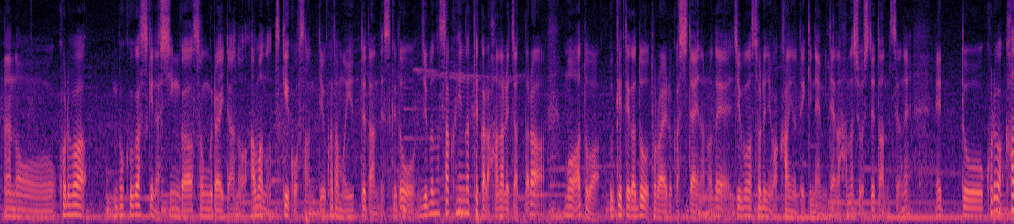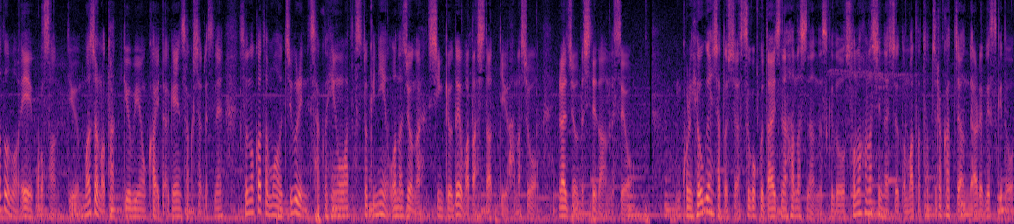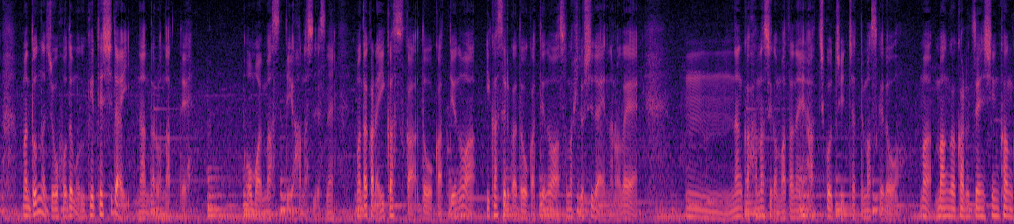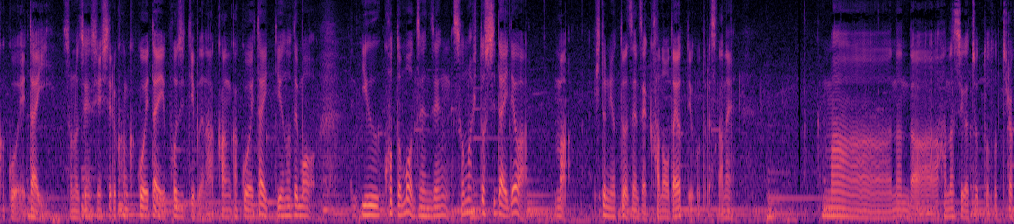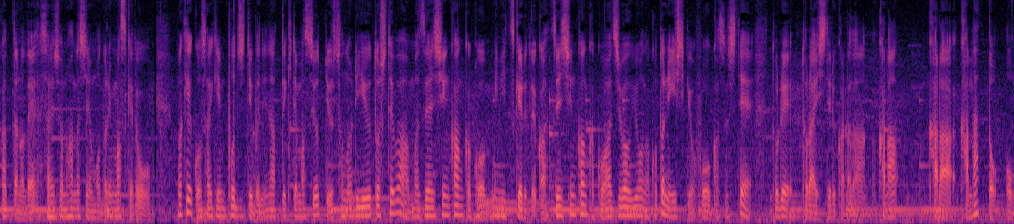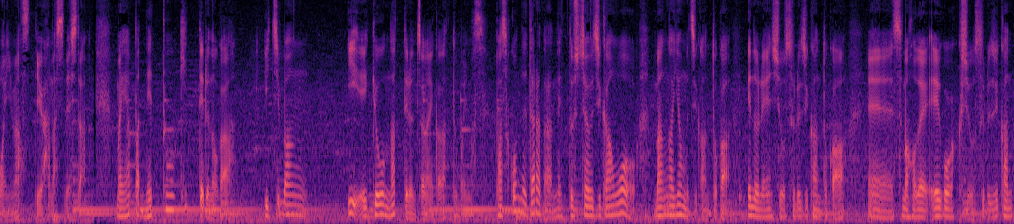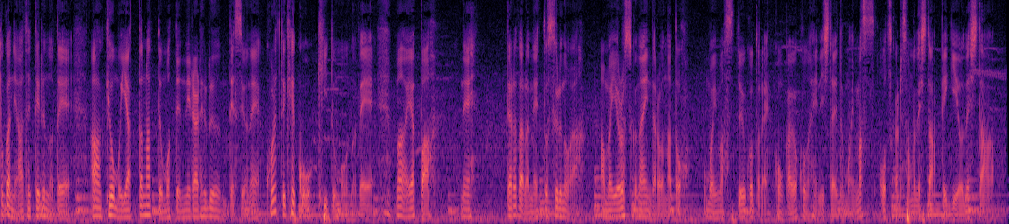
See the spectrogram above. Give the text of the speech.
あのー、これは僕が好きなシンガーソングライターの天野月子さんっていう方も言ってたんですけど自分の作品が手から離れちゃったらもうあとは受け手がどう捉えるか次第なので自分はそれには関与できないみたいな話をしてたんですよね。えっと、これは角野栄子さんっていう魔女の宅急便を書いた原作者ですね。その方もジブリに作品を渡す時に同じような心境で渡したっていう話をラジオでしてたんですよ。これ表現者としてはすごく大事な話なんですけど、その話になっちゃうとまたどちらかっちゃうんであれですけど、まあ、どんな情報でも受け手次第なんだろうなって思いますっていう話ですね。まあ、だから生かすかどうかっていうのは、生かせるかどうかっていうのはその人次第なので、うーん、なんか話がまたね、あっちこっち行っちゃってますけど、まあ、漫画から全身感覚を得たい、その前進してる感覚を得たい、ポジティブな感覚を得たいっていうのでも、いうことも全然、その人次第では、まあ、人によっては全然可能だよっていうことですかね。まあ、なんだ、話がちょっとどちらかったので、最初の話に戻りますけど、まあ、結構最近ポジティブになってきてますよっていうその理由としては、まあ、全身感覚を身につけるというか、全身感覚を味わうようなことに意識をフォーカスしてトレトライしてるからだかな、からかなと思いますっていう話でした。まあ、やっぱネットを切ってるのが一番いい影響になってるんじゃないかなって思います。パソコンでダラダラネットしちゃう時間を漫画読む時間とか絵の練習をする時間とか、えー、スマホで英語学習をする時間とかに当ててるのでああ今日もやったなって思って寝られるんですよね。これって結構大きいと思うのでまあやっぱねだらだらネットするのはあんまよろしくないんだろうなと思います。ということで今回はこの辺にしたいと思います。お疲れ様でした。ペギオでした。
